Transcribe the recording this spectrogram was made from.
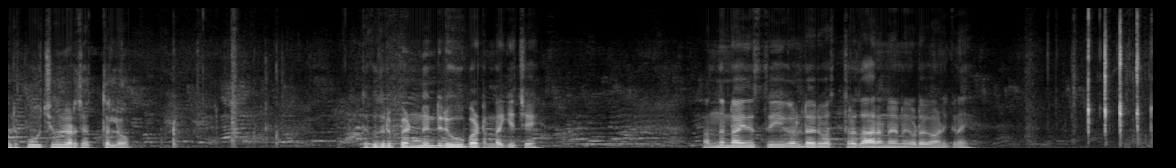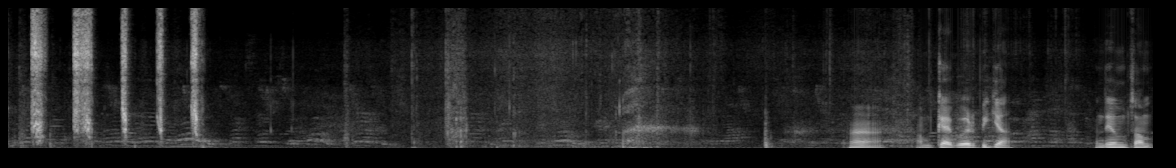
ഒരു പൂച്ചയും കൂടി അവിടെ ചത്തല്ലോ ഇതൊക്കെ ഇതൊരു പെണ്ണിന്റെ രൂപമായിട്ട് ഉണ്ടാക്കി അന്നുണ്ടായിരുന്ന സ്ത്രീകളുടെ ഒരു വസ്ത്രധാരണയാണ് ഇവിടെ കാണിക്കണേ. നമുക്ക് പേടിപ്പിക്കാം. എന്തെങ്കിലും സം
